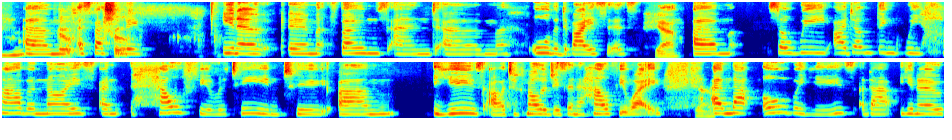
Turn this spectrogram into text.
Mhm. um, True, especially. You know, um, phones and um, all the devices. Yeah. Um, so we, I don't think we have a nice and healthy routine to um, use our technologies in a healthy way. Yeah. And that overuse, that you know,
